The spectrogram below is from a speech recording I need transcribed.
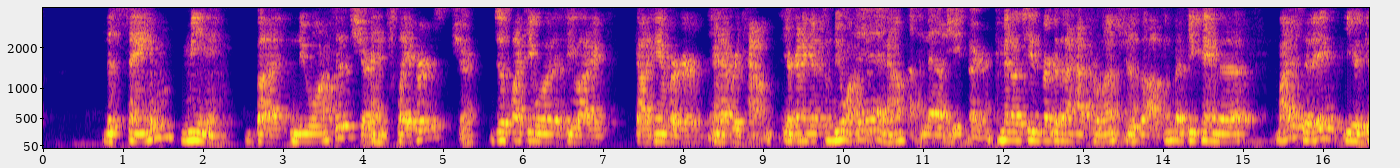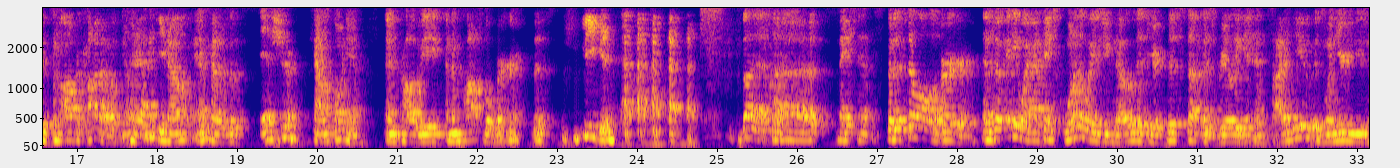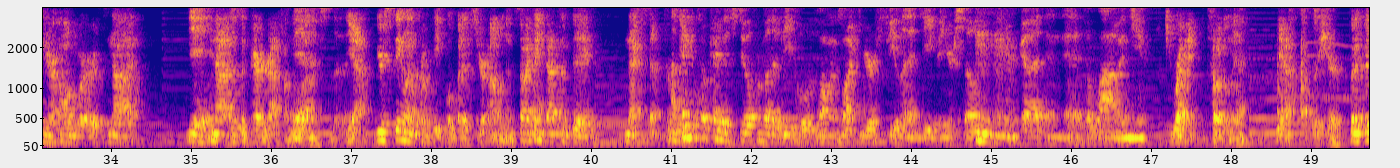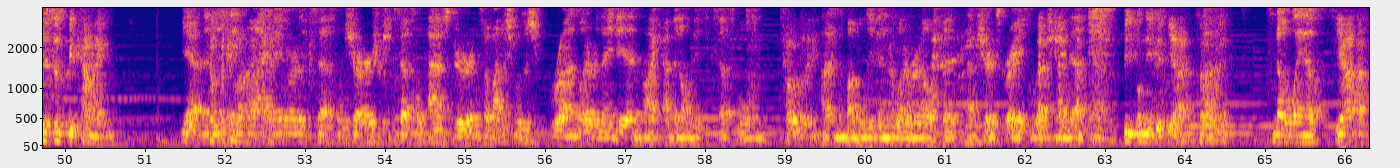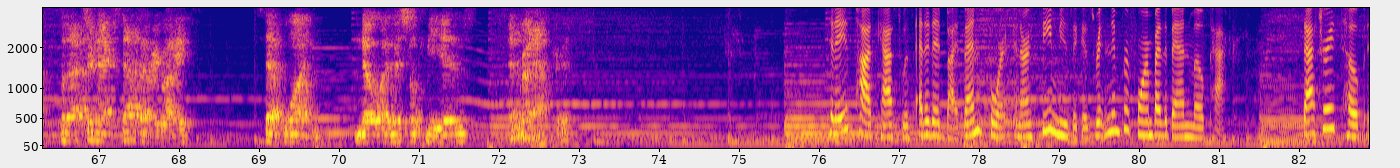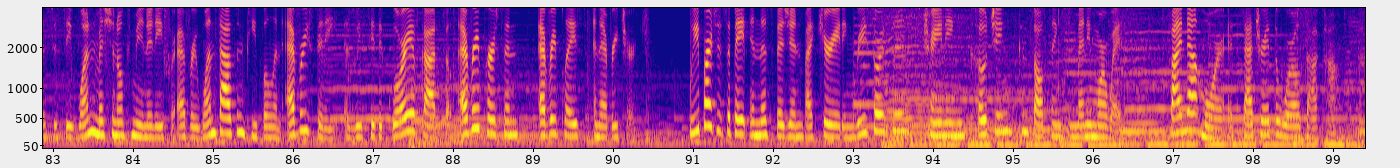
the same meaning, but nuances Sure. and flavors, Sure. just like you would if you like got a hamburger in every town. You're going to get some nuances, you know? A pimento cheeseburger. Pimento cheeseburger that I had for lunch Yeah. is awesome, but if you came to my city, you would get some avocado, Okay. and, you know, Yeah. because it's Yeah, sure. California, and probably an Impossible Burger that's vegan. but uh, Makes sense. but it's still all a burger. And so anyway, I think one of the ways you know that this stuff is really getting inside of you is when you're using your own words, not Yeah. Yeah. not just a paragraph from the Yeah, book. absolutely. Yeah, you're stealing from people, but it's your own. And so I think that's a big next step for I people. think it's okay to steal from other people as long as like you're feeling it deep in yourself, Mhm. in your gut, and, and it's alive in you. right, totally. Yeah. yeah. For sure. But if it's just becoming Yeah, and it Company seems like they were a successful church or successful pastor, and so if I just will just run whatever they did, like I bet I'll be successful, and totally, I don't know if I believe in it or whatever else, but I'm sure it's great. So we'll let you that. Yeah, people need it. Yeah, it's totally. it's no bueno. Yeah, so that's your next step, everybody. Step one know what a missional committee is and run after it. Today's podcast was edited by Ben Fort, and our theme music is written and performed by the band Mopac. Saturate's hope is to see one missional community for every 1,000 people in every city as we see the glory of God fill every person, every place, and every church. We participate in this vision by curating resources, training, coaching, consulting, and many more ways. Find out more at saturatetheworld.com.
